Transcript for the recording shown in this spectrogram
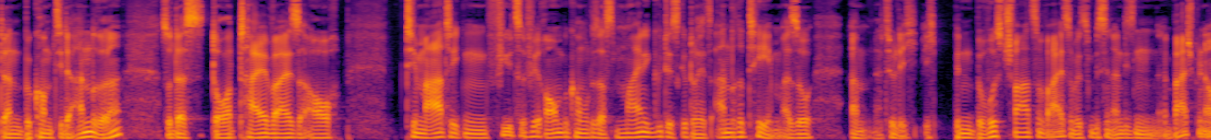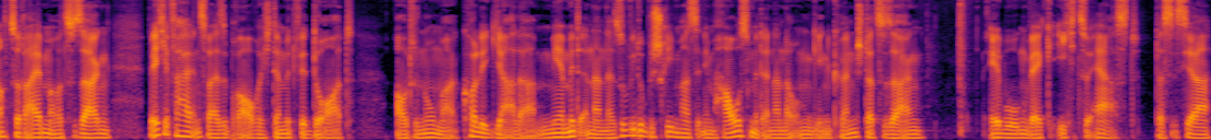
dann bekommt sie der andere, sodass dort teilweise auch Thematiken viel zu viel Raum bekommen, wo du sagst, meine Güte, es gibt doch jetzt andere Themen. Also ähm, natürlich, ich bin bewusst schwarz und weiß, um jetzt ein bisschen an diesen äh, Beispielen auch zu reiben, aber zu sagen, welche Verhaltensweise brauche ich, damit wir dort autonomer, kollegialer, mehr miteinander, so wie du beschrieben hast, in dem Haus miteinander umgehen können, statt zu sagen, Ellbogen weg, ich zuerst. Das ist ja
